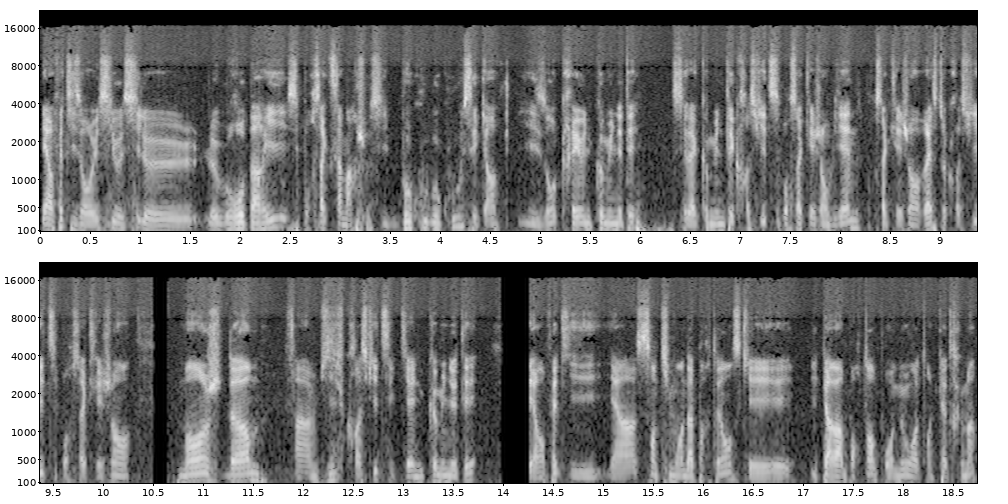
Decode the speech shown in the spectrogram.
Et en fait, ils ont réussi aussi le, le gros pari. C'est pour ça que ça marche aussi beaucoup, beaucoup. C'est qu'ils ont créé une communauté. C'est la communauté CrossFit. C'est pour ça que les gens viennent. C'est pour ça que les gens restent au CrossFit. C'est pour ça que les gens mangent, dorment, enfin vivent CrossFit. C'est qu'il y a une communauté. Et en fait, il y a un sentiment d'appartenance qui est hyper important pour nous en tant qu'êtres humains.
